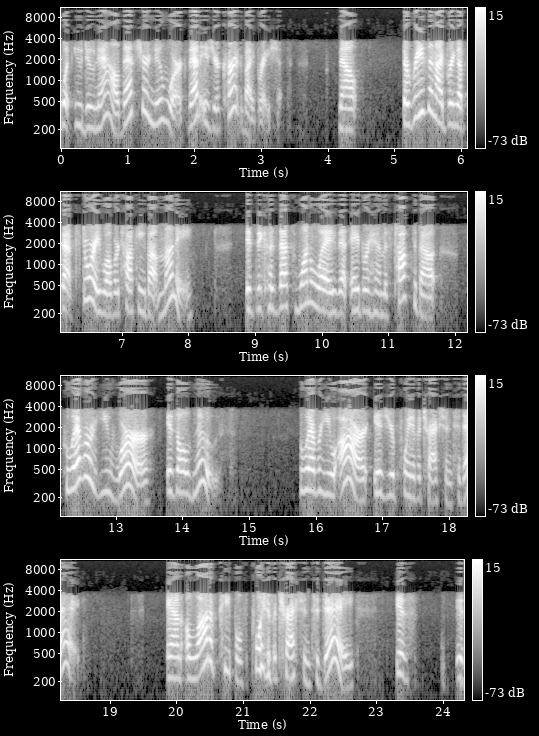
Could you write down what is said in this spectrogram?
what you do now, that's your new work. That is your current vibration. Now, the reason I bring up that story while we're talking about money is because that's one way that Abraham has talked about whoever you were is old news. whoever you are is your point of attraction today. And a lot of people's point of attraction today is is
